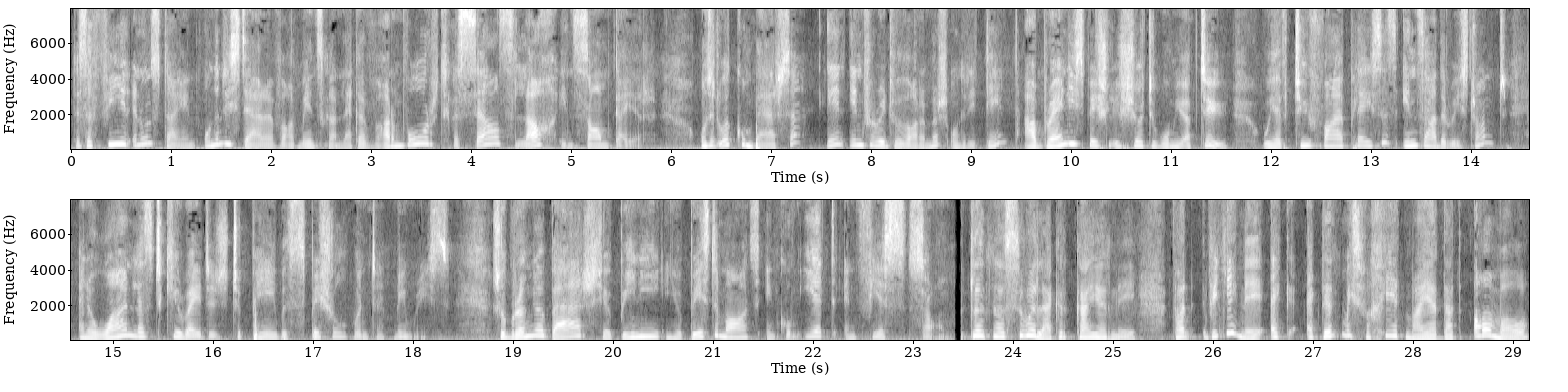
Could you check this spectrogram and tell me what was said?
Dis 'n vuur in ons tuin onder die sterre waar mense kan lekker warm word, gesels, lag en saam kuier. Ons het ook komberse en infrared verwarmers onder die tent. Our brandy special is sure to warm you up too. We have two fireplaces inside the restaurant and a wine list curated to pair with special winter memories. So bring jou bers, jou beanie en jou beste maats en kom eet en fees saam. Dit klink nou so lekker kuier nê. Want weet jy nê, ek ek dink mense vergeet Meyer dat almal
